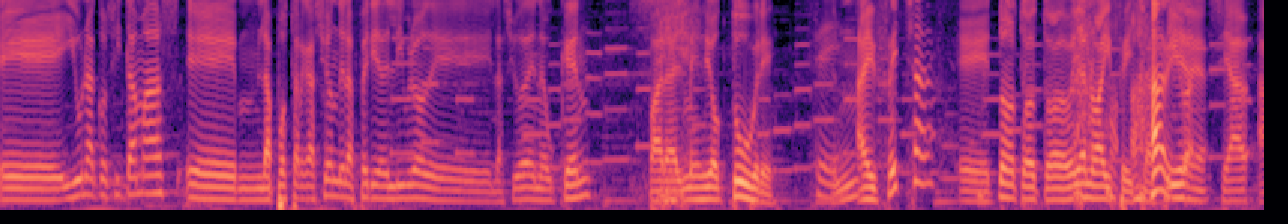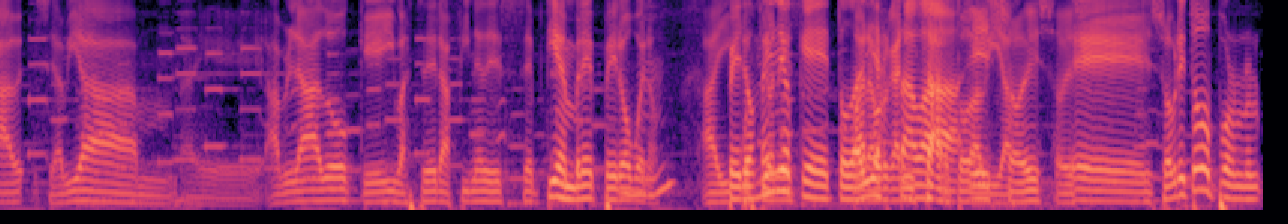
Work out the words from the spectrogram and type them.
Eh, y una cosita más, eh, la postergación de la Feria del Libro de la ciudad de Neuquén para el mes de octubre. Sí. ¿Mm? ¿Hay fecha? Eh, no, to- todavía no hay fecha. Ah, Se, iba- bien. se ha- a- se había mm, eh, hablado que iba a ser a fines de septiembre, pero bueno, hay Pero medio que todavía para organizar estaba todavía. eso, eso, eso. Eh, sobre todo por,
